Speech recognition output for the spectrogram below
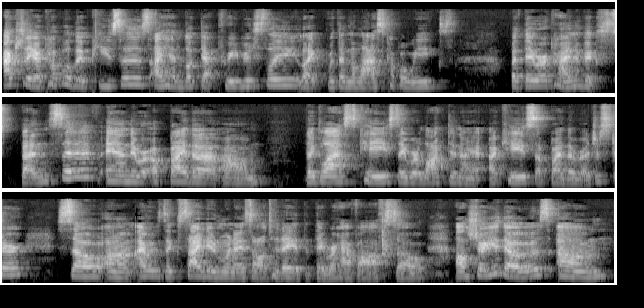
actually, a couple of the pieces I had looked at previously, like within the last couple weeks, but they were kind of expensive and they were up by the um, the glass case. They were locked in a, a case up by the register. So um, I was excited when I saw today that they were half off. So I'll show you those. Um,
